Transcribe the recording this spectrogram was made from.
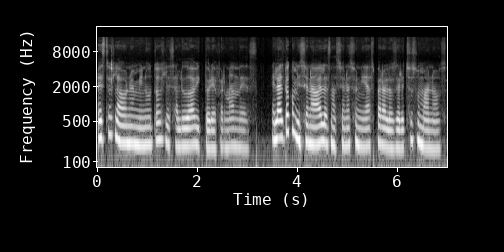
Esto es la ONU en minutos, les saluda Victoria Fernández. El alto comisionado de las Naciones Unidas para los Derechos Humanos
